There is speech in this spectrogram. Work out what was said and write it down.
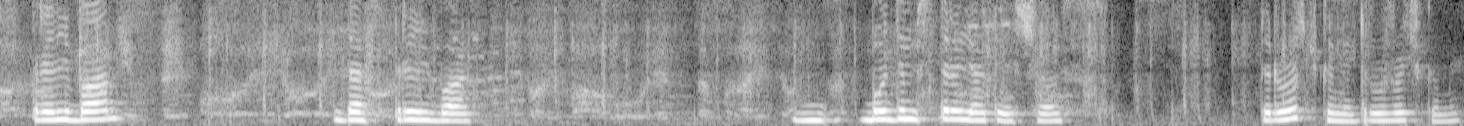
стрельба. Да, стрельба. Будем стрелять сейчас. Дружочками, дружочками.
